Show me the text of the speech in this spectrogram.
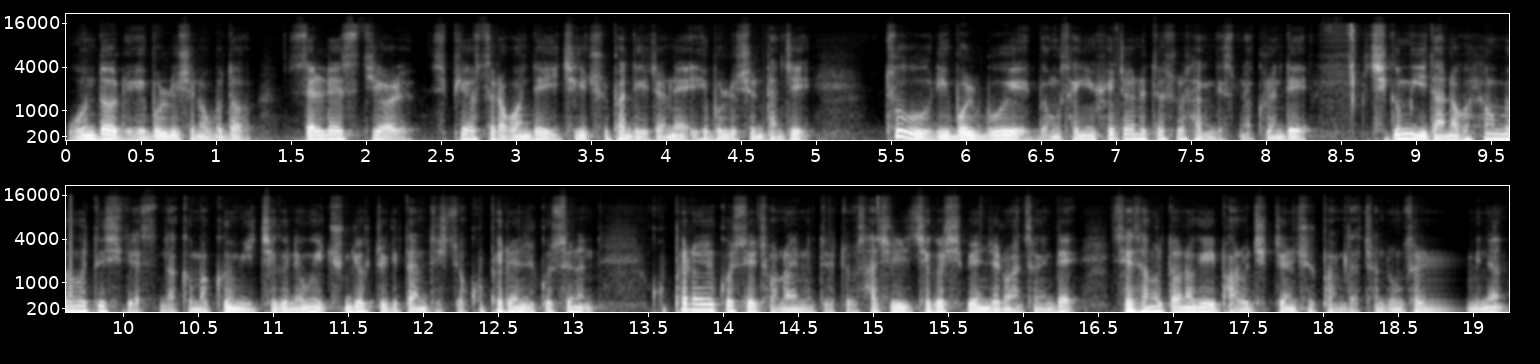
the Revolution of the Celestial Spheres라고 하는데 이 책이 출판되기 전에 리볼루션은 단지 투 리볼브의 명상이 회전의 뜻으로 사용됐습니다. 그런데 지금 이 단어가 혁명의 뜻이 됐습니다. 그만큼 이 책의 내용이 충격적이다는 뜻이죠. 코페르니쿠스는 코페르니쿠스의 전화에는 뜻죠. 사실 이 책을 10여 년 전에 완성했는데 세상을 떠나기 바로 직전에 출판합니다. 전동설미는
